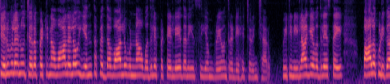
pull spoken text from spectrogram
చెరువులను చెరపెట్టిన వాళ్ళలో ఎంత పెద్ద వాళ్ళు ఉన్నా వదిలిపెట్టే లేదని సీఎం రేవంత్ రెడ్డి హెచ్చరించారు. వీటిని ఇలాగే వదిలేస్తే పాలకుడిగా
